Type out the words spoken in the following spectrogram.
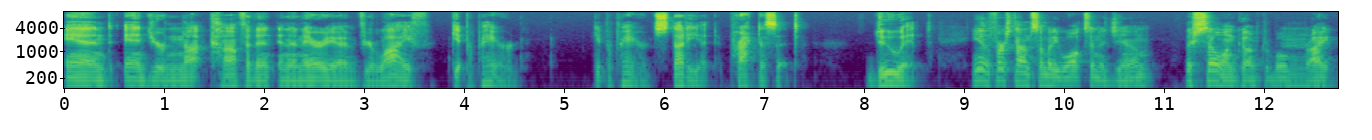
and and you're not confident in an area of your life, get prepared. Get prepared. Study it. Practice it. Do it. You know, the first time somebody walks in a gym, they're so uncomfortable, mm-hmm. right?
